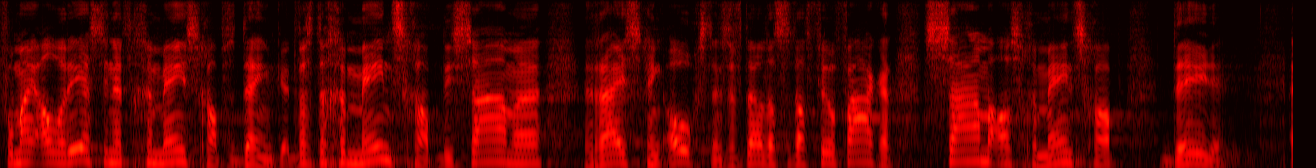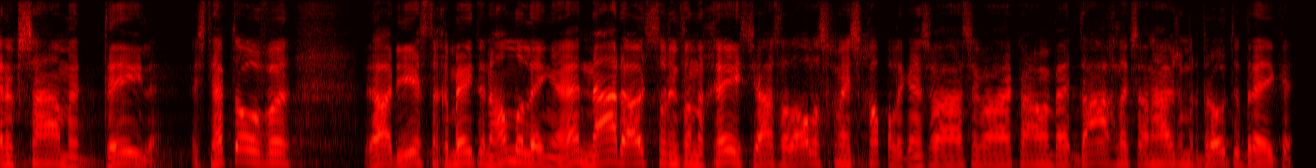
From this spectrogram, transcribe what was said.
Voor mij allereerst in het gemeenschapsdenken. Het was de gemeenschap die samen reis ging oogsten. Ze vertelden dat ze dat veel vaker samen als gemeenschap deden. En ook samen delen. Als je het hebt over ja, die eerste gemeente in handelingen, hè, na de uitstorting van de geest. Ja, ze hadden alles gemeenschappelijk en ze, ze kwamen bij dagelijks aan huis om het brood te breken.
